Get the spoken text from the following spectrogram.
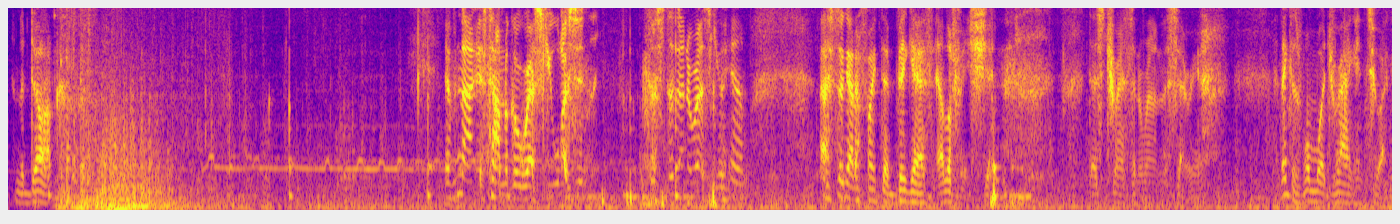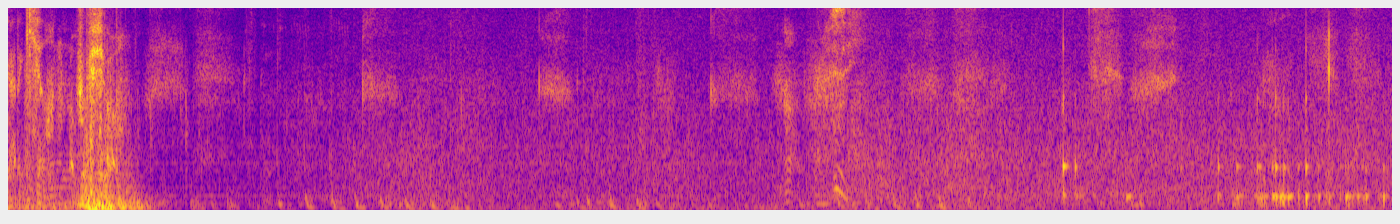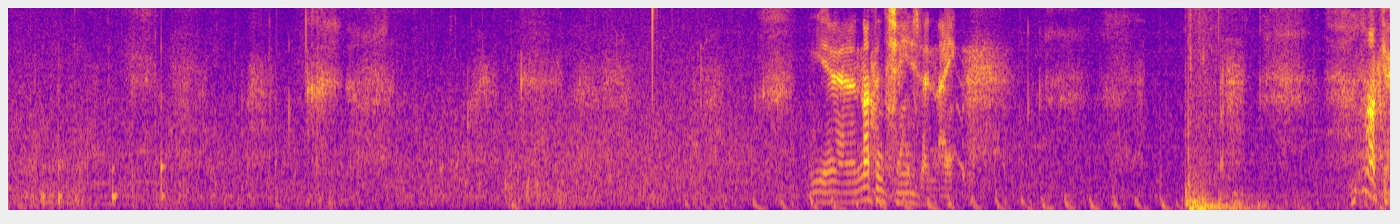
In the dark. If not, it's time to go rescue. I still gotta rescue him. I still gotta fight that big ass elephant shit that's trancing around this area. I think there's one more dragon too I gotta kill. I don't know for sure. No, let me see. Yeah, nothing changed at night. Okay.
